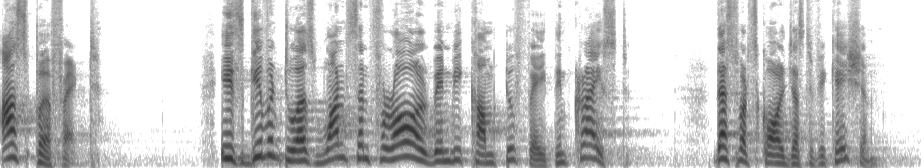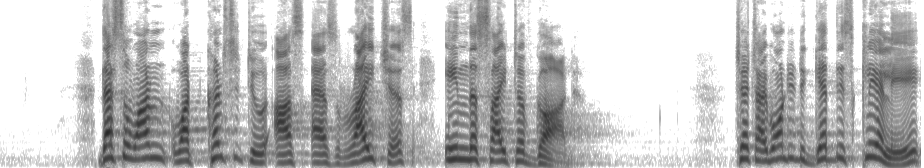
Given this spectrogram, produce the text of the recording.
us perfect. It's given to us once and for all when we come to faith in Christ. That's what's called justification. That's the one what constitute us as righteous in the sight of God. Church, I want you to get this clearly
